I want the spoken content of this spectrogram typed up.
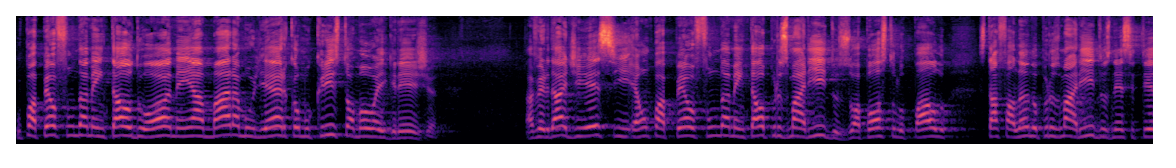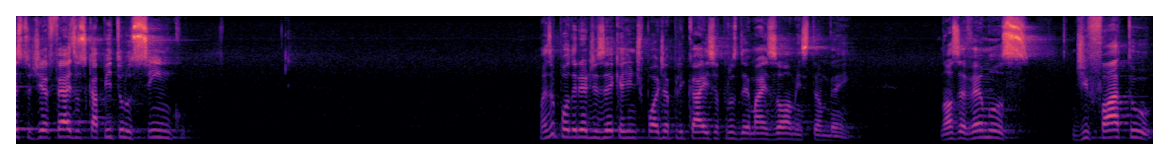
o papel fundamental do homem é amar a mulher como Cristo amou a igreja. Na verdade, esse é um papel fundamental para os maridos. O apóstolo Paulo está falando para os maridos nesse texto de Efésios capítulo 5. Mas eu poderia dizer que a gente pode aplicar isso para os demais homens também. Nós devemos, de fato,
